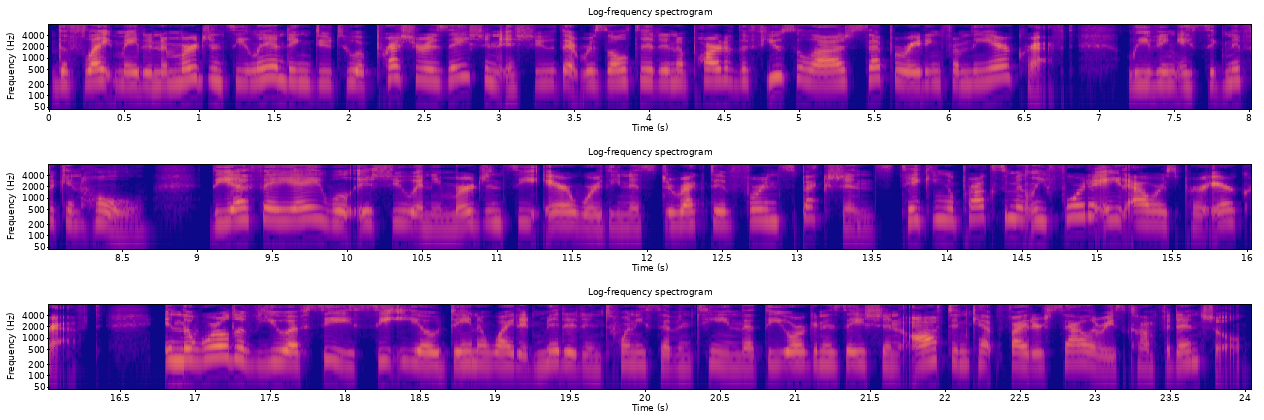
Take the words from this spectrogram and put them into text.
The flight made an emergency landing due to a pressurization issue that resulted in a part of the fuselage separating from the aircraft, leaving a significant hole. The FAA will issue an emergency airworthiness directive for inspections, taking approximately four to eight hours per aircraft. In the world of UFC, CEO Dana White admitted in 2017 that the organization often kept fighters' salaries confidential.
